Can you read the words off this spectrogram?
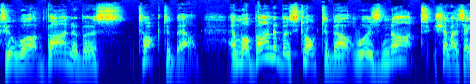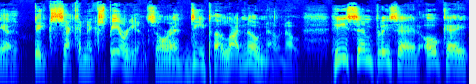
to what Barnabas talked about. And what Barnabas talked about was not, shall I say, a big second experience or a deeper life. No, no, no. He simply said, okay,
